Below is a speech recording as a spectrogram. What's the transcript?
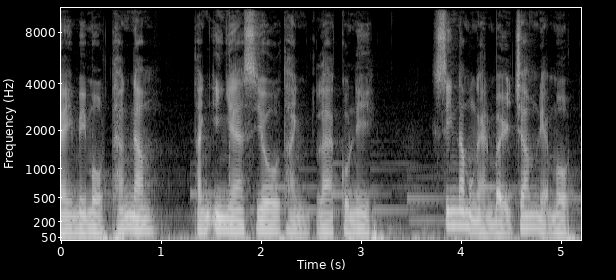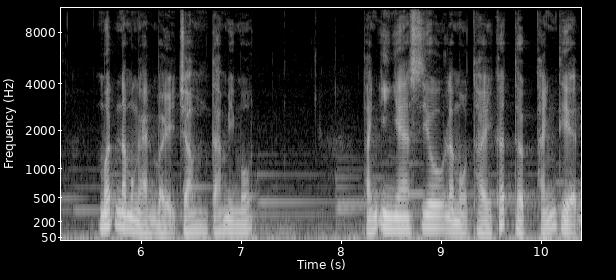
Ngày 11 tháng 5, Thánh Ignacio thành Laconi, sinh năm 1701, mất năm 1781. Thánh Ignacio là một thầy khất thực thánh thiện.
